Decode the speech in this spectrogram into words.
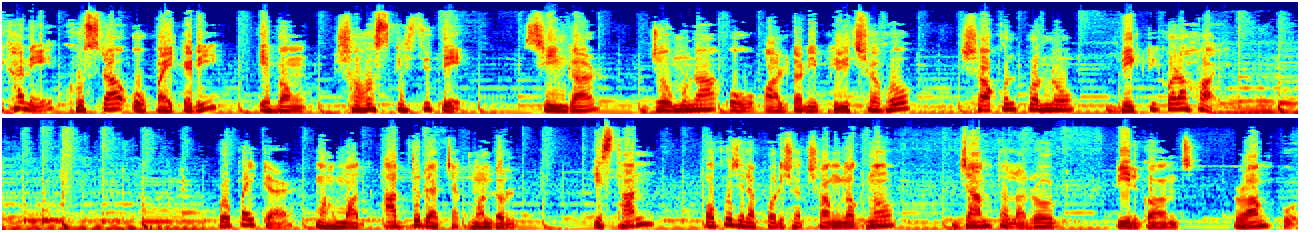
এখানে খুচরা ও পাইকারি এবং সহজ কিস্তিতে সিঙ্গার যমুনা ও অল্টানি ফ্রিজসহ সকল পণ্য বিক্রি করা হয়। প্রোপাইটার মোহাম্মদ আব্দুর রাজ্জাক মণ্ডল। স্থান, উপজেলা পরিষদ সংলগ্ন জামতলা রোড, পীরগঞ্জ, রংপুর।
